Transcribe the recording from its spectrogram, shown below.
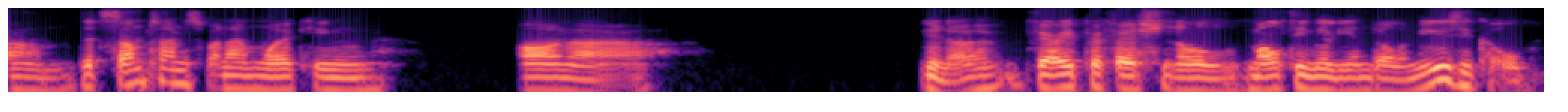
Um, that sometimes when I'm working on a, you know, very professional, multi-million dollar musical,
